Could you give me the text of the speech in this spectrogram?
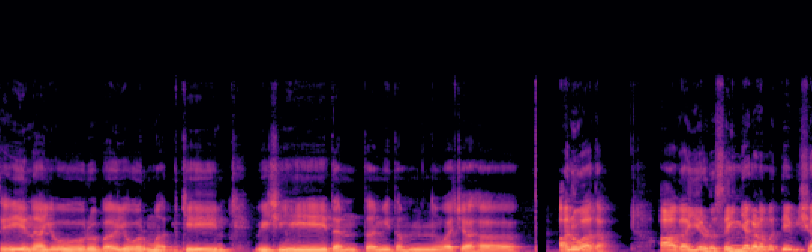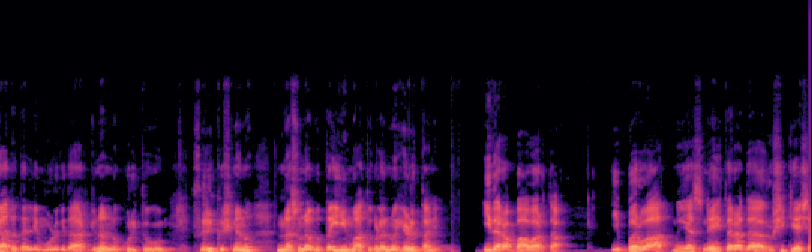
ಸೇನಯೋರುಭಯೋರ್ಮಧ್ಯೆ ವಿಷೇದಂತಮಿದಂ ವಚಃ. ಅನುವಾದ. ಆಗ ಎರಡು ಸೈನ್ಯಗಳ ಮಧ್ಯೆ ವಿಷಾದದಲ್ಲಿ ಮುಳುಗಿದ ಅರ್ಜುನನ್ನು ಕುರಿತು ಶ್ರೀಕೃಷ್ಣನು ನಸುನಗುತ್ತಾ ಈ ಮಾತುಗಳನ್ನು ಹೇಳುತ್ತಾನೆ. ಇದರ ಭಾವಾರ್ಥ. ಇಬ್ಬರು ಆತ್ಮೀಯ ಸ್ನೇಹಿತರಾದ ಋಷಿಕೇಶ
